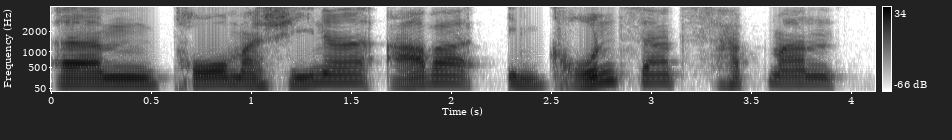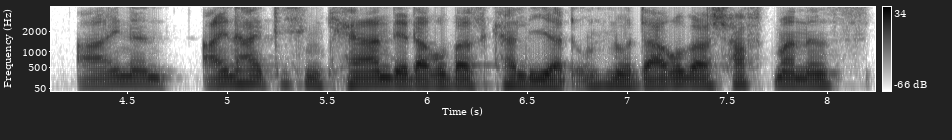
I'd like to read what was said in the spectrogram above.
ähm, pro Maschine. Aber im Grundsatz hat man einen einheitlichen Kern, der darüber skaliert. Und nur darüber schafft man es,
